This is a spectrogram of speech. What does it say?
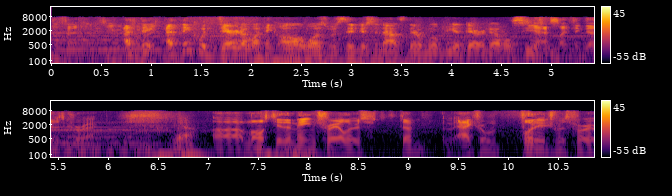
the Defenders. Even I it think I think with Daredevil, I think all it was was they just announced there will be a Daredevil season. yes, I think that is correct. yeah. Uh, most of the main trailers, the actual footage was for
